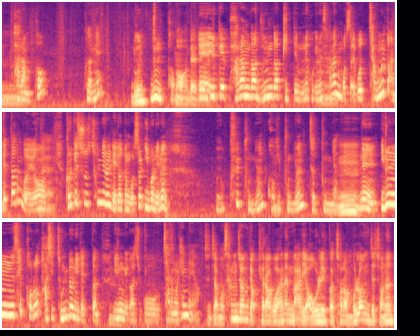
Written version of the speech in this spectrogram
음. 바람포, 그다음에 눈. 눈포. 어, 네. 예, 이렇게 바람과 눈과 비 때문에 거기는 사람이 못 살고 작물도 안 됐다는 거예요. 네. 그렇게 수천 년을 내려던 것을 이번에는 뭐요? 풀풍년, 거기풍년, 젖풍년. 음. 네, 이런 세포로 다시 전변이 됐던 이런 게 가지고 자랑을 했네요. 진짜 뭐 상전벽해라고 하는 말이 음. 어울릴 것처럼 물론 이제 저는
